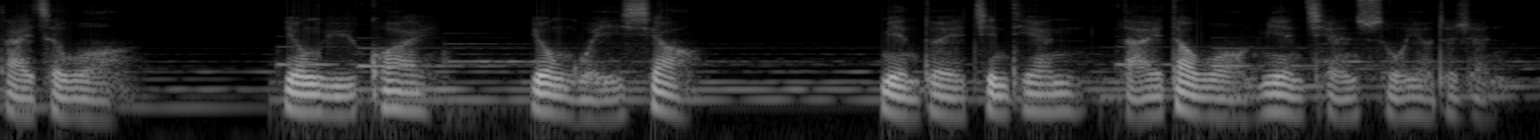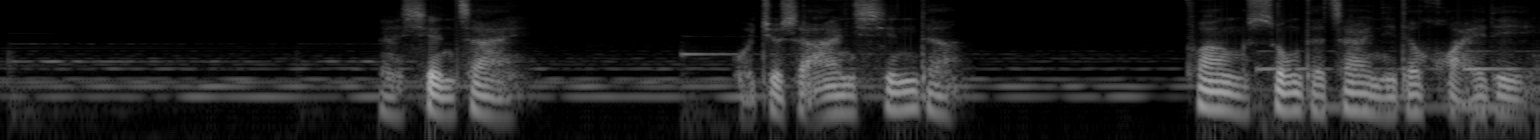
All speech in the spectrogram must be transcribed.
带着我用愉快、用微笑面对今天来到我面前所有的人。那现在，我就是安心的、放松的在你的怀里。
